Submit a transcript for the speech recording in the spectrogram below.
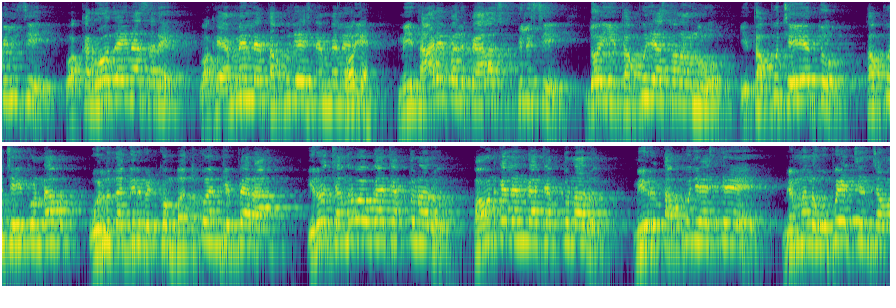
పిలిచి ఒక్క రోజైనా సరే ఒక ఎమ్మెల్యే తప్పు చేసిన ఎమ్మెల్యే. మీ తాడేపల్లి ప్యాలెస్ పిలిచి దో ఈ తప్పు చేస్తున్నావు నువ్వు ఈ తప్పు చేయొద్దు తప్పు చేయకుండా ఒళ్ళు దగ్గర పెట్టుకొని బతుకు అని చెప్పారా? ఈరోజు చంద్రబాబు గారు చెప్తున్నారు పవన్ కళ్యాణ్ గారు చెప్తున్నారు మీరు తప్పు చేస్తే మిమ్మల్ని ఉపేక్షించము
